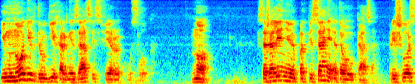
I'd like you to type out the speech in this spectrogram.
и многих других организаций сферы услуг. Но, к сожалению, подписание этого указа пришлось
